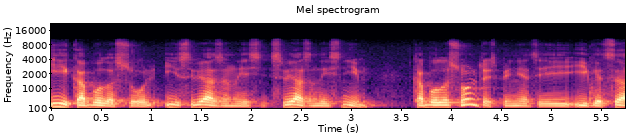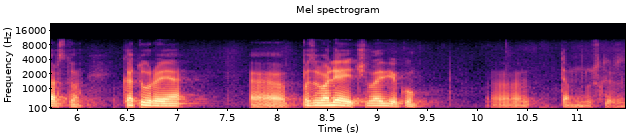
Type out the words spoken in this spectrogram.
и Кабола Соль, и связанные, связанные с ним Кабола Соль, то есть принятие Иго Царства, которое позволяет человеку, там, ну, скажем,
